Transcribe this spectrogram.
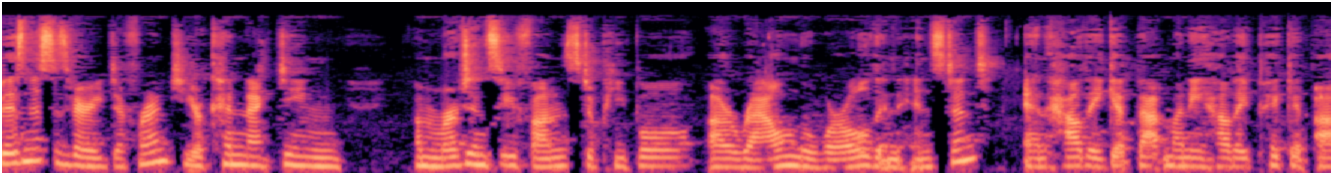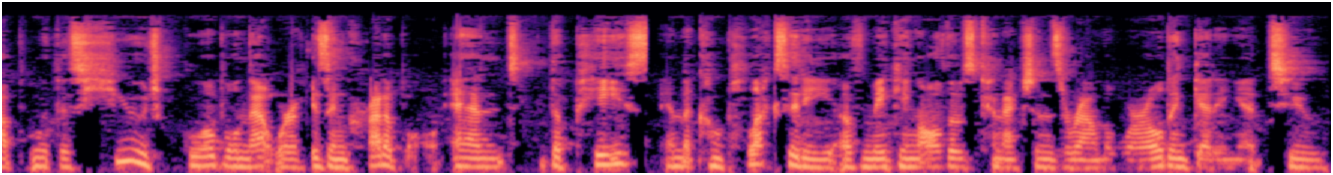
business is very different. You're connecting emergency funds to people around the world in instant and how they get that money, how they pick it up with this huge global network is incredible. And the pace and the complexity of making all those connections around the world and getting it to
